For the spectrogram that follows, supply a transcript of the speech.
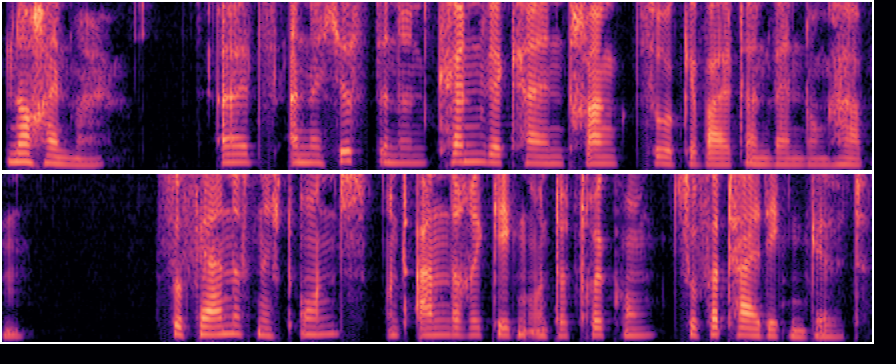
Noch einmal. Als Anarchistinnen können wir keinen Drang zur Gewaltanwendung haben, sofern es nicht uns und andere gegen Unterdrückung zu verteidigen gilt.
